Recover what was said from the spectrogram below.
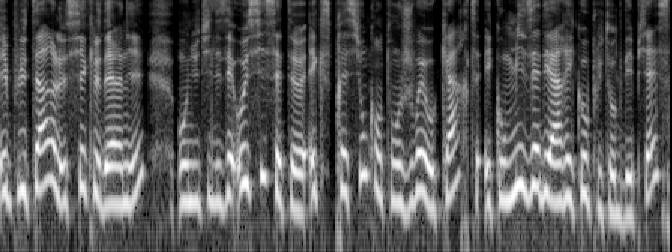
Et plus tard, le siècle dernier, on utilisait aussi cette euh, expression quand on jouait aux cartes et qu'on misait des haricots plutôt que des pièces.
